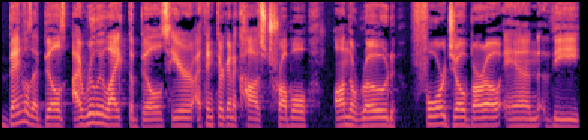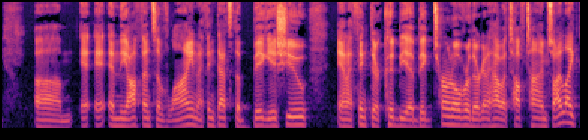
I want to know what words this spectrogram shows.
Bengals at Bills. I really like the Bills here. I think they're going to cause trouble on the road for Joe Burrow and the um, and the offensive line. I think that's the big issue, and I think there could be a big turnover. They're going to have a tough time. So I like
